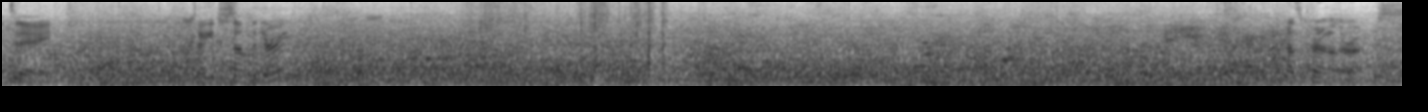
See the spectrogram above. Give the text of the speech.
doing today? Can I get you something to drink? How's the crown on the rocks?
